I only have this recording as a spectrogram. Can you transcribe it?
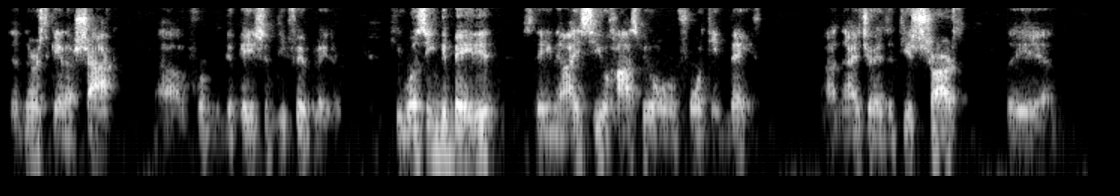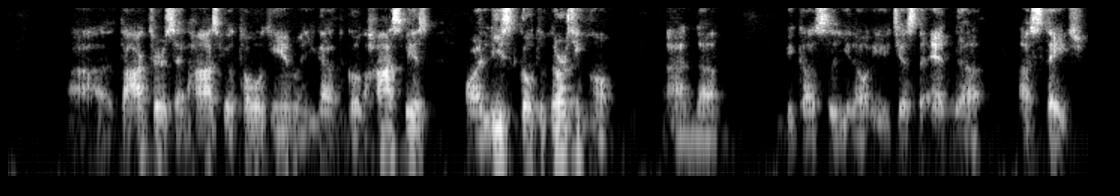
The nurse get a shock uh, from the patient defibrillator. He was intubated, stayed in the ICU hospital over 14 days. And actually, at the discharge, the uh, doctors at hospital told him you got to go to hospice or at least go to nursing home and uh, because you know you just end a, a stage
